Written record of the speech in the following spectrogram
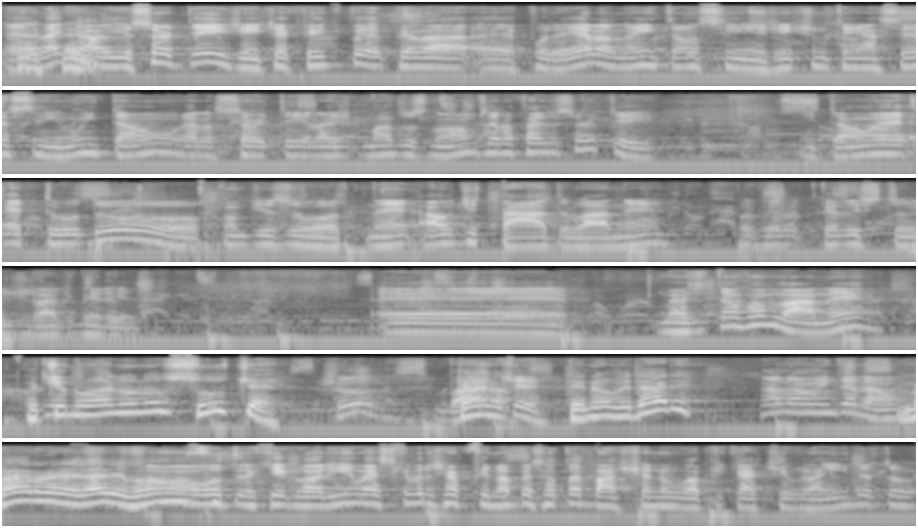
É legal. E o sorteio, gente, é feito pe- pela, é, por ela, né? Então, assim, a gente não tem acesso nenhum, então ela sorteia, ela manda os nomes, ela faz o sorteio. Então é, é tudo, como diz o outro, né? Auditado lá, né? Pelo, pelo estúdio lá de beleza. É, mas então vamos lá, né? Continuando no sul, tchê. Chu, Tem, bate. no- tem novidade? Não, não, ainda não. Barbaridade, Só uma vamos. outra aqui agora, mas que eu vou deixar pro final, o pessoal tá baixando o aplicativo lá ainda. Tô...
